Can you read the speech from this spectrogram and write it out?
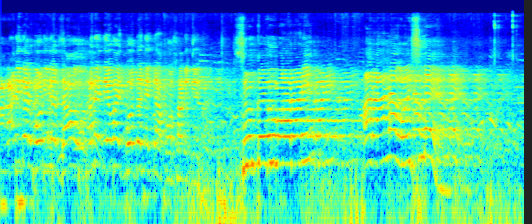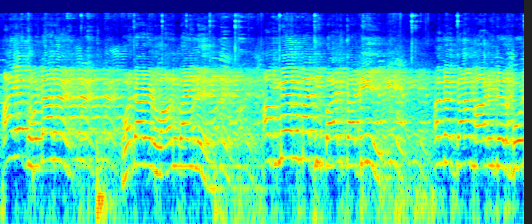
આડીદર બોડીદર જાઓ, અને દેવાય બોધને ત્યાં પહોંચાડી દેજો. શું કહ્યું મહારાણી? આ રાના વંશને? આ એક વડારણ વડારણ વાલભાઈને આ મેલમાંથી બહાર કાઢી અને ગામ આડીદર બોડી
